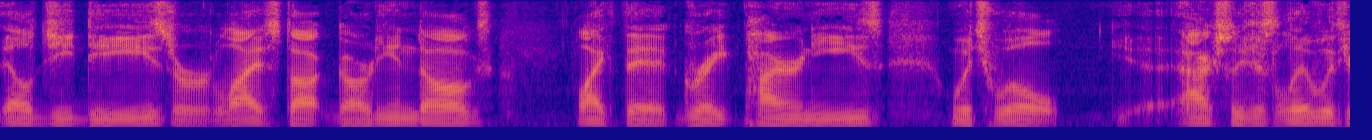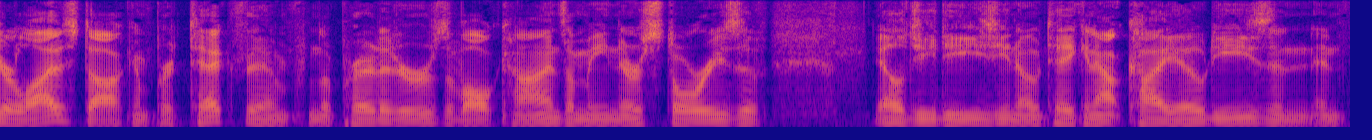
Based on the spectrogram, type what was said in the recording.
LGDs or livestock guardian dogs, like the Great Pyrenees, which will actually just live with your livestock and protect them from the predators of all kinds. I mean, there's stories of LGDs, you know, taking out coyotes and, and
